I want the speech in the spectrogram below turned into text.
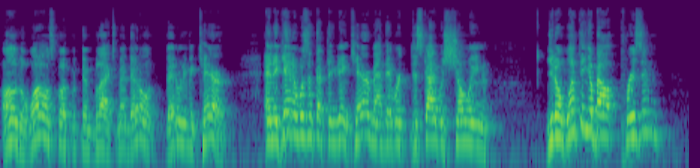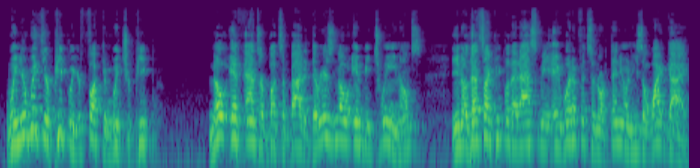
Oh, the walls fuck with them blacks, man. They don't, they don't even care. And again, it wasn't that they didn't care, man. They were, this guy was showing, you know, one thing about prison, when you're with your people, you're fucking with your people. No ifs, ands, or buts about it. There is no in between, homes. You know, that's like people that ask me, hey, what if it's a Norteño and he's a white guy?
